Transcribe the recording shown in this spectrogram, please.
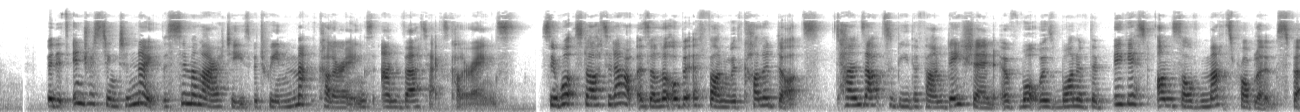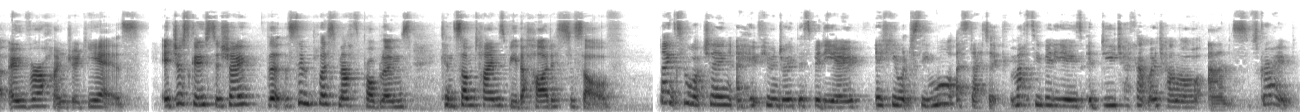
But it's interesting to note the similarities between map colourings and vertex colourings. So what started out as a little bit of fun with coloured dots turns out to be the foundation of what was one of the biggest unsolved maths problems for over a hundred years. It just goes to show that the simplest math problems can sometimes be the hardest to solve. Thanks for watching, I hope you enjoyed this video. If you want to see more aesthetic mathy videos, do check out my channel and subscribe.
